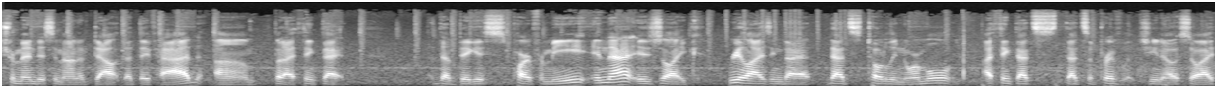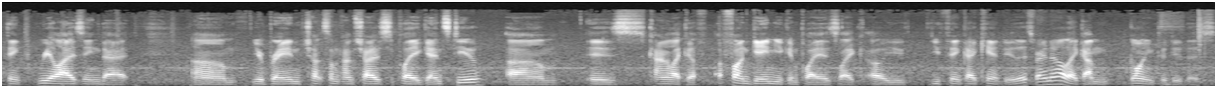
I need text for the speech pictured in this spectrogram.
tremendous amount of doubt that they've had. Um, but I think that the biggest part for me in that is like realizing that that's totally normal. I think that's that's a privilege, you know. So I think realizing that um, your brain sometimes tries to play against you um, is kind of like a, a fun game you can play. Is like, oh, you you think I can't do this right now? Like I'm going to do this.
